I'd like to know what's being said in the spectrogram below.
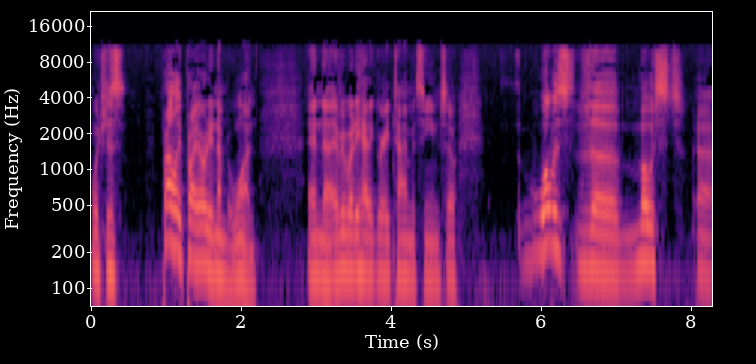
which is probably priority number one. And uh, everybody had a great time, it seems. So, what was the most uh,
